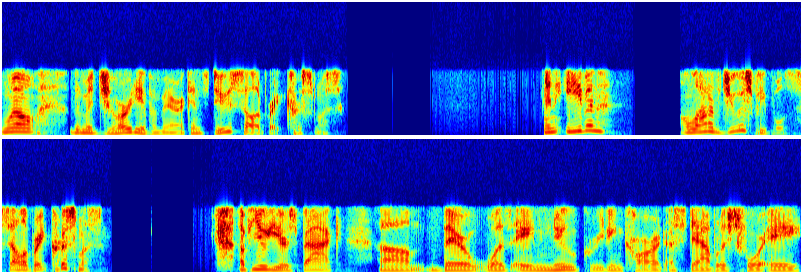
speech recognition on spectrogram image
well, the majority of Americans do celebrate Christmas. And even a lot of Jewish people celebrate Christmas. A few years back, um, there was a new greeting card established for a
